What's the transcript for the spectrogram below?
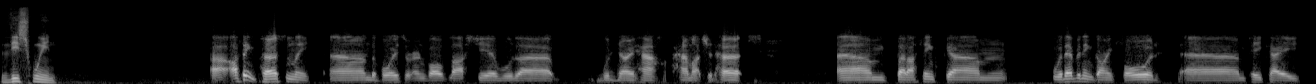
this win. Uh, I think personally, um, the boys that were involved last year would uh, would know how, how much it hurts. Um, but I think um, with everything going forward, um, PK,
